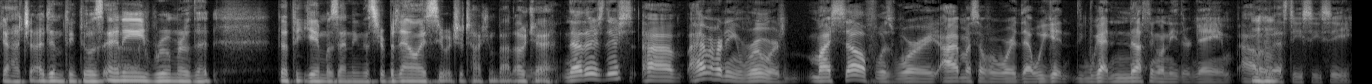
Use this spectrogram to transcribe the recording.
Gotcha. I didn't think there was any rumor that that the game was ending this year, but now I see what you're talking about. Okay. No, there's there's uh, I haven't heard any rumors. Myself was worried. I myself were worried that we get we got nothing on either game out Mm-hmm. of SDCC.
